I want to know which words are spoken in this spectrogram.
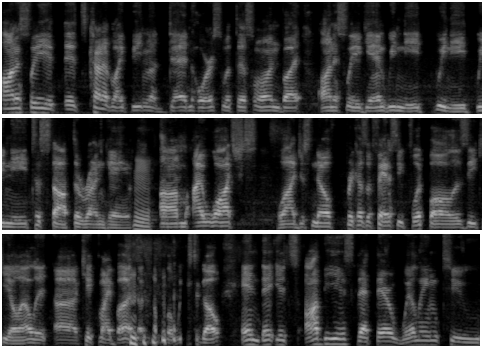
Honestly, it, it's kind of like beating a dead horse with this one. But honestly, again, we need, we need, we need to stop the run game. Hmm. Um, I watched well, I just know because of fantasy football, Ezekiel Elliott uh, kicked my butt a couple of weeks ago, and it's obvious that they're willing to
